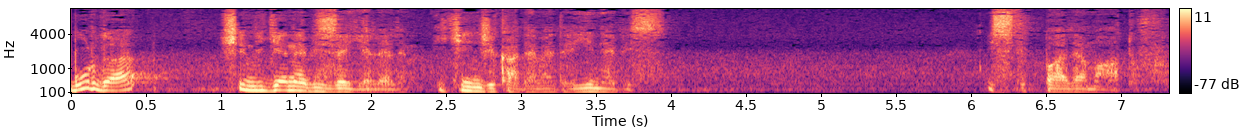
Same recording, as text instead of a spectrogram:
Burada şimdi gene bize gelelim. İkinci kademede yine biz. istikbale matuf.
